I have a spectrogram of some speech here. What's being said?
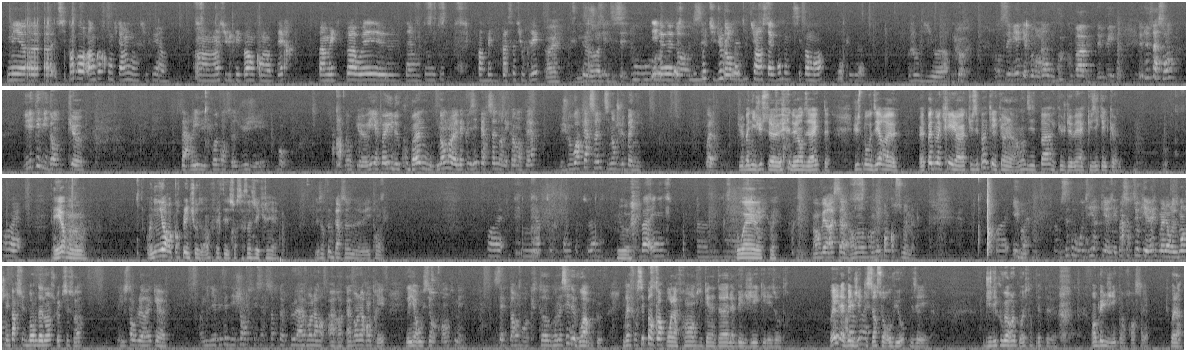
Mais euh, c'est pas encore, encore confirmé. Donc s'il vous plaît, hein, euh, m'insultez pas en commentaire. Enfin, me dites pas, ouais, euh, t'as un mytho et tout. Enfin, me dites pas ça s'il vous plaît. Ouais. Euh, tout. Et euh, octobre, c'est c'est le studio qui l'a dit sur Instagram, donc c'est pas moi. Donc euh, voilà. Je vous le dis, voilà. On sait bien qu'il n'y a pas vraiment beaucoup de coupables depuis. De toute façon, il est évident que ça arrive des fois qu'on se fasse juger. Bon. Donc, euh, il n'y a pas eu de coupable. Non, euh, n'accusez personne dans les commentaires. Je veux voir personne, sinon je le bannis. Voilà. Je le bannis juste euh, de l'en direct. Juste pour vous dire, euh, euh, pas de moquerie, euh, accusez pas quelqu'un là. On ne dit pas que je devais accuser quelqu'un. Ouais. D'ailleurs, on, on ignore encore plein de choses hein, en fait sur certains secrets euh, de certaines personnes euh, étranges. Ouais. Merde, certaines personnes. Ouais, Bah, Ennis. Euh, ouais, ouais. On verra ça, on n'est pas encore sur le même là. Et bref. C'est pour vous dire qu'elle n'est pas sortie au Québec. Malheureusement, je n'ai pas reçu de bande d'annonce, quoi que ce soit. Il semblerait que il y a peut-être des chances que ça sorte un peu avant la, avant la rentrée. D'ailleurs aussi en France, mais septembre, octobre, on essaie de voir un peu. Bref, on sait pas encore pour la France, le Canada, la Belgique et les autres. Oui, la Ah, Belgique qui sort sur Ovio. Vous allez... J'ai découvert un poste en fait euh, en Belgique en français. Voilà.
